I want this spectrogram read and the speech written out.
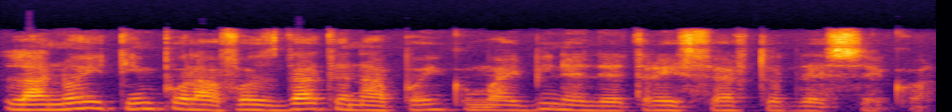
la noi timpul a fost dat înapoi cu mai bine de trei sferturi de secol.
